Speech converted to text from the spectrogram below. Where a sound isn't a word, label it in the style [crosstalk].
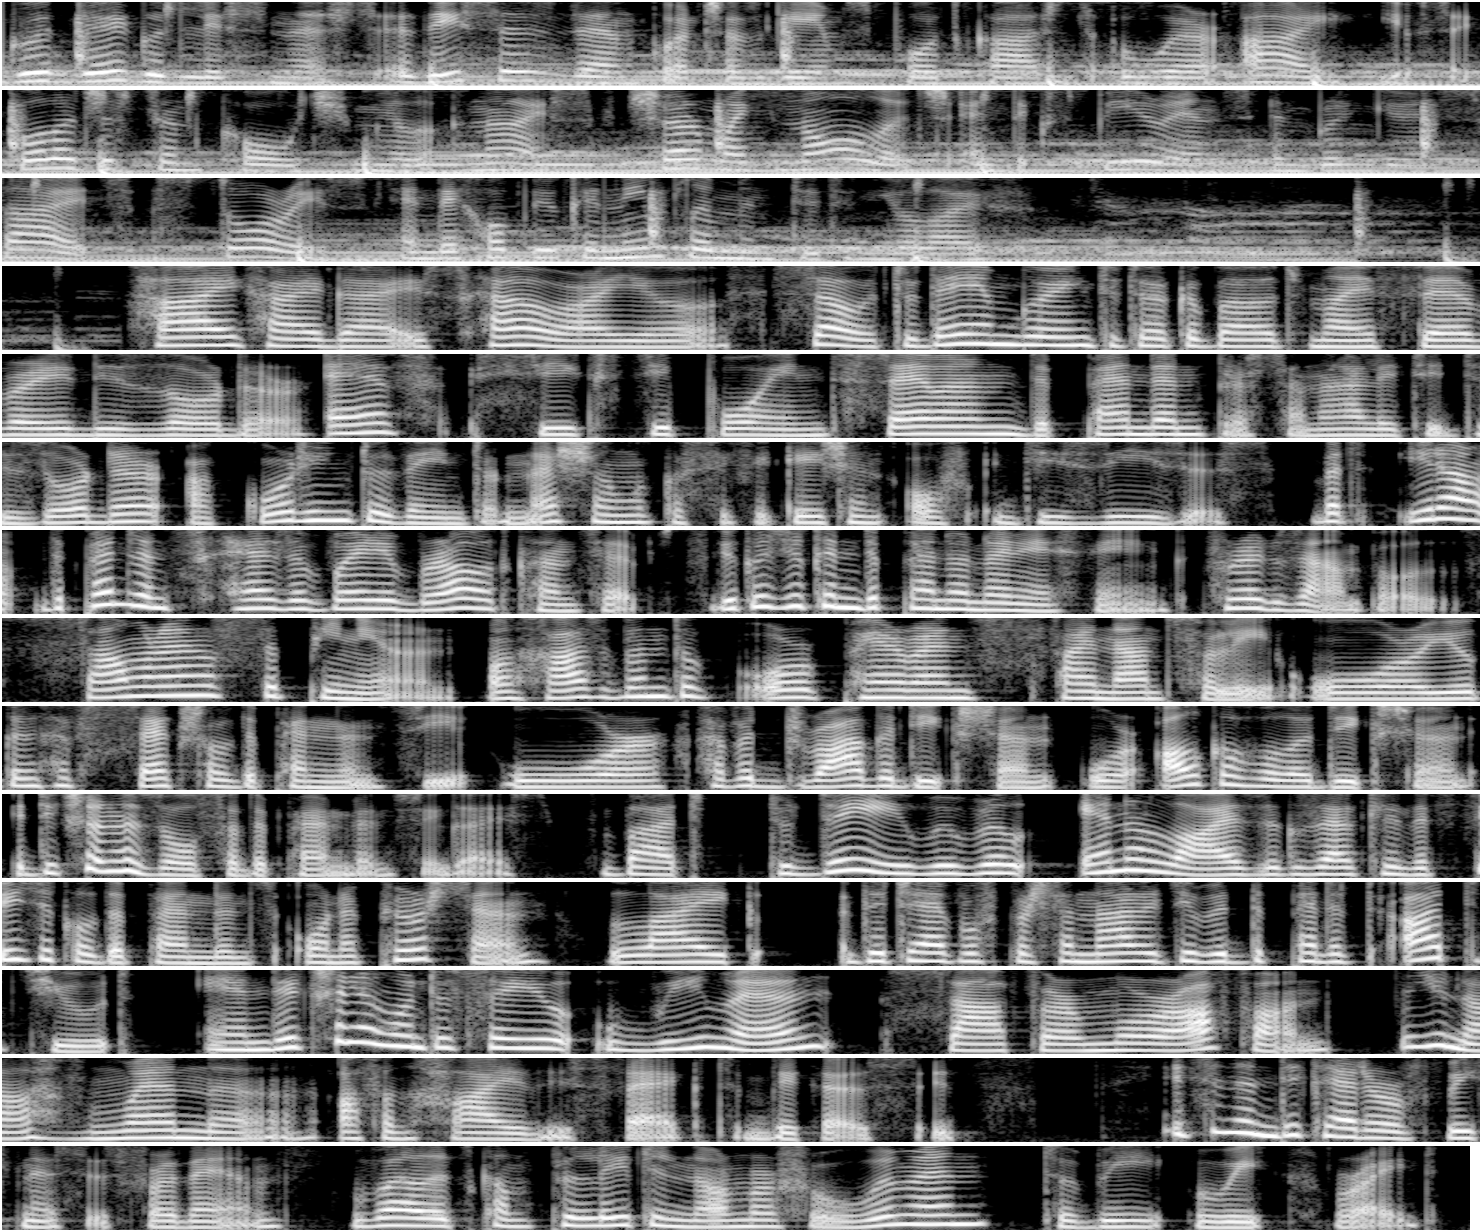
Good day, good listeners. This is the Unconscious Games podcast, where I, your psychologist and coach Mila Kniaz, share my knowledge and experience and bring you insights, stories, and I hope you can implement it in your life. Hi, hi guys, how are you? So, today I'm going to talk about my favorite disorder, F60.7 dependent personality disorder according to the International Classification of Diseases. But you know, dependence has a very broad concept because you can depend on anything. For example, someone else's opinion on husband or parents financially, or you can have sexual dependency, or have a drug addiction or alcohol addiction. Addiction is also dependency, guys. But today we will analyze exactly the physical dependence on a person, like the type of personality with dependent attitude. And actually, I want to say women suffer more often. You know, [laughs] men uh, often hide this fact because it's it's an indicator of weaknesses for them. Well, it's completely normal for women to be weak, right? [laughs]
